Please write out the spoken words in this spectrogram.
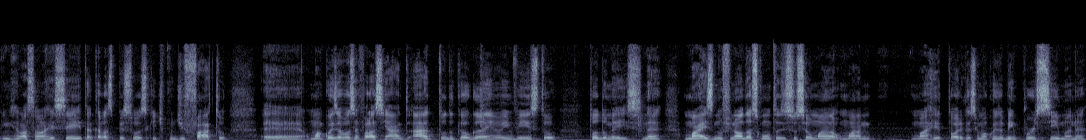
em relação à receita, aquelas pessoas que, tipo, de fato. É, uma coisa é você falar assim: ah, ah, tudo que eu ganho eu invisto todo mês, né? Mas no final das contas, isso ser uma, uma, uma retórica, assim, uma coisa bem por cima, né?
